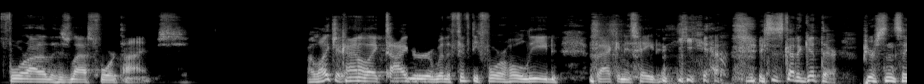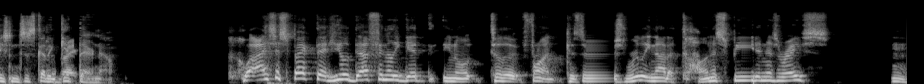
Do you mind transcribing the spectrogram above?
four out of his last four times. I like it's it. Kind of like Tiger with a 54 hole lead back in his heyday. yeah. He's just got to get there. Pure Sensation's just got to get right. there now. Well, I suspect that he'll definitely get, you know, to the front because there's really not a ton of speed in this race. Hmm.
